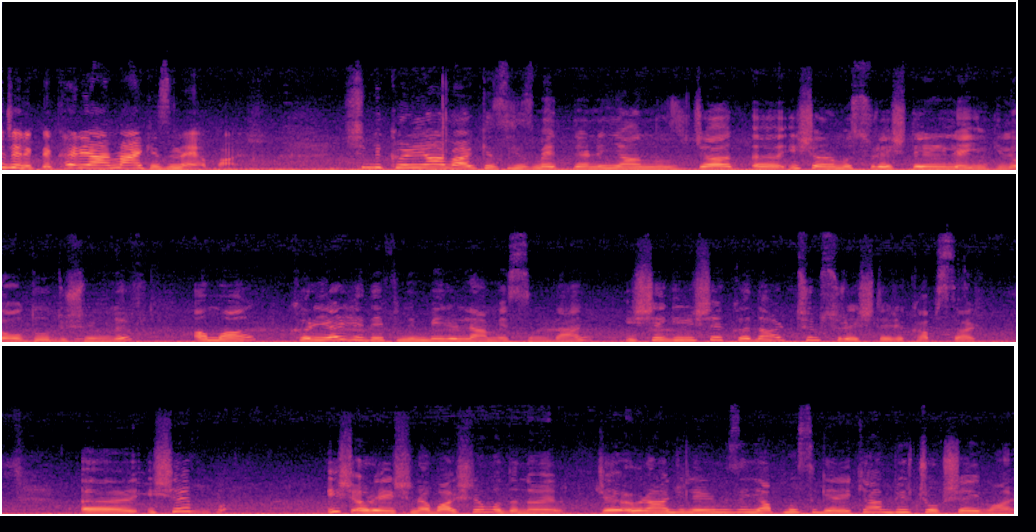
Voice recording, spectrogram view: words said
Öncelikle Kariyer Merkezi ne yapar? Şimdi kariyer merkezi hizmetlerinin yalnızca e, iş arama süreçleriyle ilgili olduğu düşünülür. Ama kariyer hedefinin belirlenmesinden işe girişe kadar tüm süreçleri kapsar. E, işe iş arayışına başlamadan önce öğrencilerimizin yapması gereken birçok şey var.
